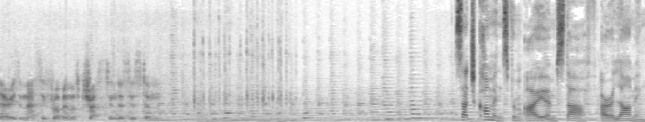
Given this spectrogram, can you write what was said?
There is a massive problem of trust in the system. Such comments from IOM staff are alarming.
